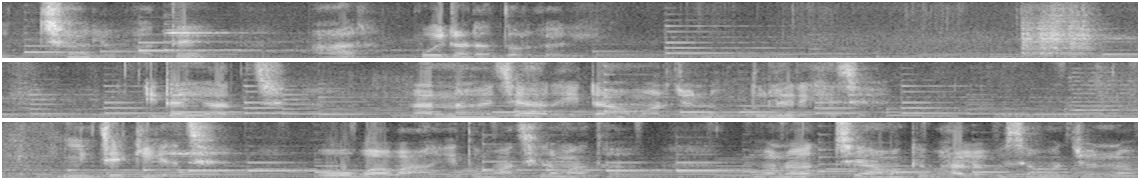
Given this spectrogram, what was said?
উচ্ছে আলু ভাতে আর পুঁই ডাঁটার তরকারি। এটাই আজ রান্না হয়েছে আর এটা আমার জন্য তুলে রেখেছে। নিচে কি আছে? ও বাবা, এ তো মাছের মাথা। মনে হচ্ছে আমাকে ভালোবেসে আমার জন্য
